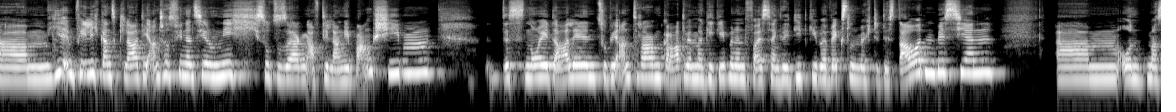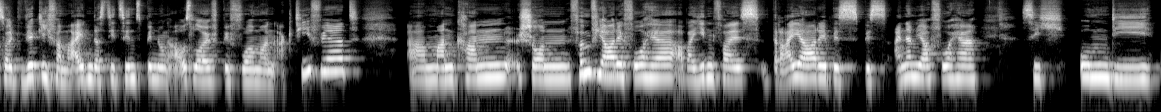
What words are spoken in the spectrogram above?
Ähm, hier empfehle ich ganz klar, die Anschlussfinanzierung nicht sozusagen auf die lange Bank schieben. Das neue Darlehen zu beantragen, gerade wenn man gegebenenfalls seinen Kreditgeber wechseln möchte, das dauert ein bisschen. Ähm, und man sollte wirklich vermeiden, dass die Zinsbindung ausläuft, bevor man aktiv wird. Ähm, man kann schon fünf Jahre vorher, aber jedenfalls drei Jahre bis, bis einem Jahr vorher sich um die,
